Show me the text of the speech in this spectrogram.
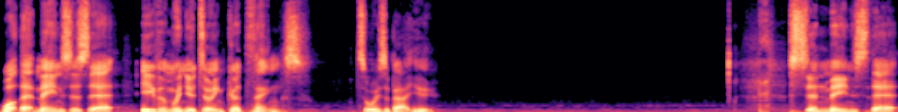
What that means is that even when you're doing good things, it's always about you. Sin means that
